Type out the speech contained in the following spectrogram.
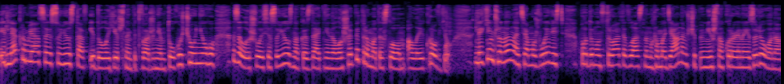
і для Кремля цей союз став ідеологічним підтвердженням того, що у нього залишилися союзники, здатні не лише підтримати словом, але й кров'ю. Для Кім Чен Іна ця можливість продемонструвати власним громадянам, що Північна Корея ізольована,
